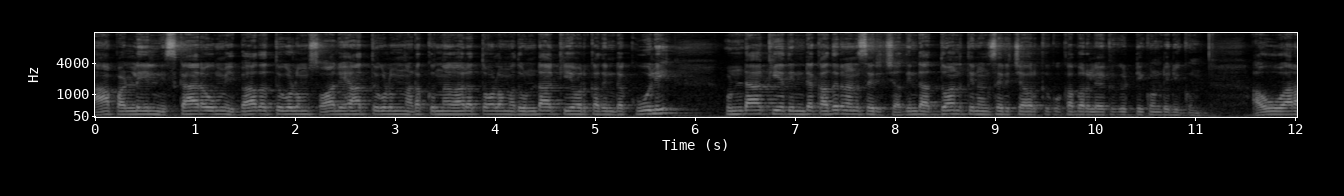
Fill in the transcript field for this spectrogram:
ആ പള്ളിയിൽ നിസ്കാരവും ഇബാദത്തുകളും സ്വാലിഹാത്തുകളും നടക്കുന്ന കാലത്തോളം അത് ഉണ്ടാക്കിയവർക്ക് അതിന്റെ കൂലി ഉണ്ടാക്കിയതിന്റെ കതിറിനനുസരിച്ച് അതിന്റെ അധ്വാനത്തിനനുസരിച്ച് അവർക്ക് കബറിലേക്ക് കിട്ടിക്കൊണ്ടിരിക്കും. ഔ വറ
